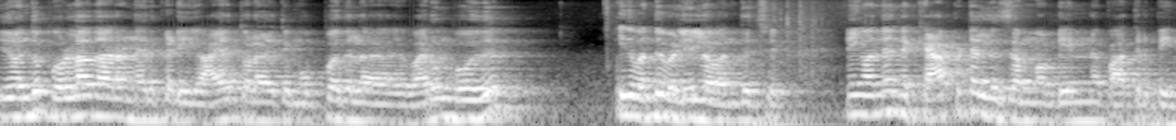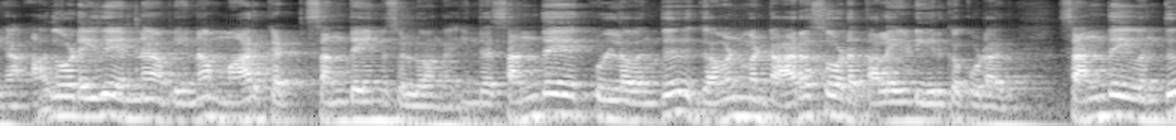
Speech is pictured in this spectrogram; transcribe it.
இது வந்து பொருளாதார நெருக்கடி ஆயிரத்தி தொள்ளாயிரத்தி முப்பதில் வரும்போது இது வந்து வெளியில் வந்துச்சு. நீங்கள் வந்து இந்த கேபிட்டலிசம் அப்படின்னு பார்த்துருப்பீங்க. அதோட இது என்ன அப்படின்னா மார்க்கெட் சந்தைன்னு சொல்லுவாங்க. இந்த சந்தைக்குள்ள வந்து கவர்மெண்ட் அரசோட தலையீடு இருக்கக்கூடாது. சந்தை வந்து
